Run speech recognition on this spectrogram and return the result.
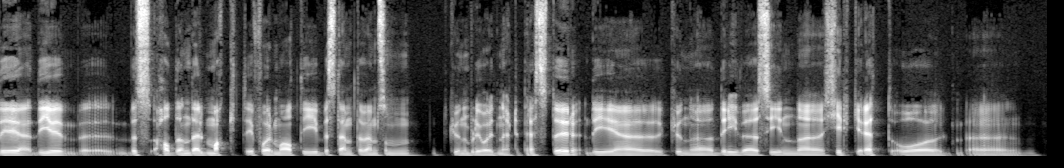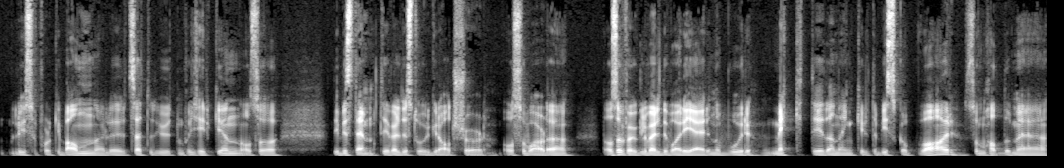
de, de, eh, hadde en del makt i form av at de bestemte hvem som kunne bli ordinerte prester. De eh, kunne drive sin eh, kirkerett og eh, lyse folk i bann eller sette de utenfor kirken. og så De bestemte i veldig stor grad sjøl. Og så var det da selvfølgelig veldig varierende hvor mektig den enkelte biskop var, som hadde med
